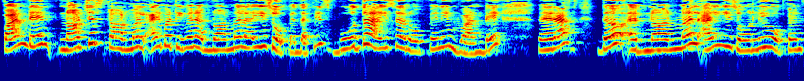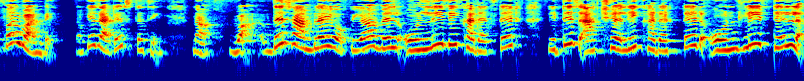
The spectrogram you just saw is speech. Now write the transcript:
one day not just normal eye but even abnormal eye is open. That means both the eyes are open in one day whereas the abnormal eye is only open for one day. Okay that is the thing. Now this amblyopia will only be corrected it is actually corrected only till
